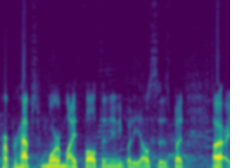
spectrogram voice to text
perhaps more my fault than anybody else's, but uh,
